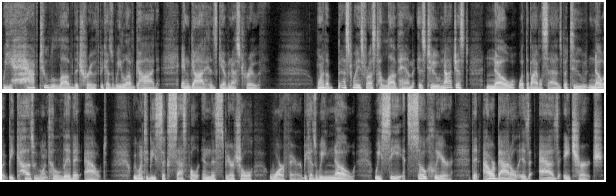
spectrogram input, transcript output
we have to love the truth because we love God and God has given us truth. One of the best ways for us to love Him is to not just know what the Bible says, but to know it because we want to live it out. We want to be successful in this spiritual warfare because we know, we see, it's so clear that our battle is as a church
